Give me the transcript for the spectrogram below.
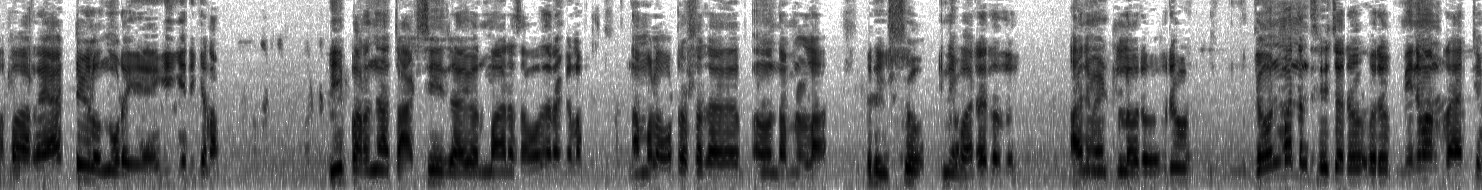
അപ്പൊ റേറ്റുകൾ ഒന്നുകൂടെ ഏകീകരിക്കണം. ഈ പറഞ്ഞ ടാക്സി ഡ്രൈവർമാരുടെ സഹോദരങ്ങളും നമ്മൾ ഓട്ടോറിക്ഷ തമ്മിലുള്ള ഒരു ഇഷ്യൂ ഇനി വരരുത്. അതിന് വേണ്ടിയിട്ടുള്ള ഒരു ഒരു ഗവൺമെന്റ് അനുസരിച്ച ഒരു ഒരു മിനിമം റാറ്റ്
